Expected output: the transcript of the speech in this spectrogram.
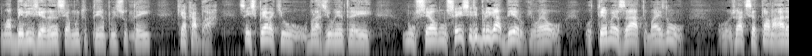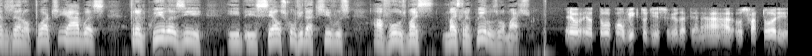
uma beligerância há muito tempo, isso tem que acabar. Você espera que o, Brasil entre aí num céu, não sei se de brigadeiro, que não é o, o termo exato, mas num, já que você está na área dos aeroportos, e águas tranquilas e, e, e, céus convidativos a voos mais, mais tranquilos, ô Márcio? Eu estou convicto disso, viu, Datena? Os fatores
